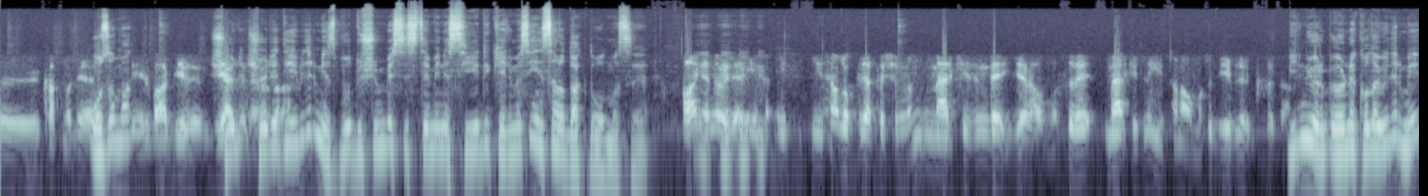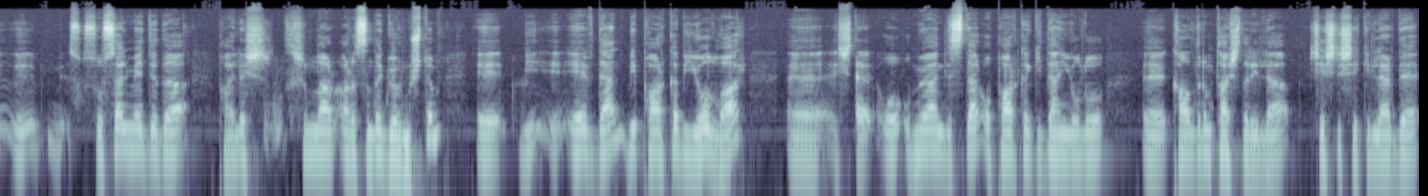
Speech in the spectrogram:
e, katma değer, o zaman değeri var diyebilirim. Şöyle, şöyle olarak. diyebilir miyiz? Bu düşünme sisteminin sihirli kelimesi insan odaklı olması. Aynen öyle. E, insan odaklı yaklaşımın merkezinde yer alması ve merkezine insan alması diyebilirim kısaca. Bilmiyorum örnek olabilir mi? E, sosyal medyada paylaşımlar arasında görmüştüm. E, bir evden bir parka bir yol var. E, işte evet. o, o mühendisler o parka giden yolu e, kaldırım taşlarıyla çeşitli şekillerde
